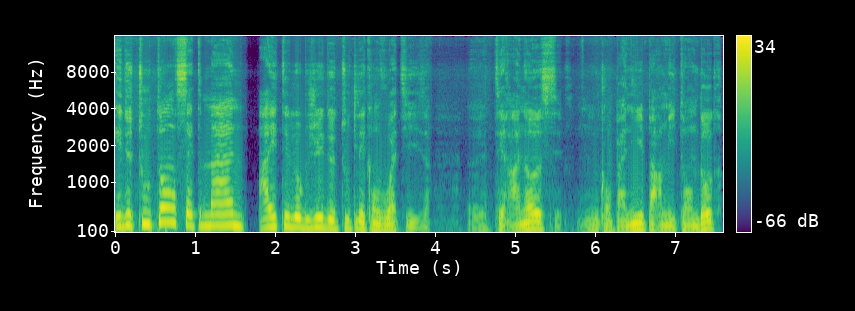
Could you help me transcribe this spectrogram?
Et de tout temps, cette manne a été l'objet de toutes les convoitises. Euh, Terranos, une compagnie parmi tant d'autres,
